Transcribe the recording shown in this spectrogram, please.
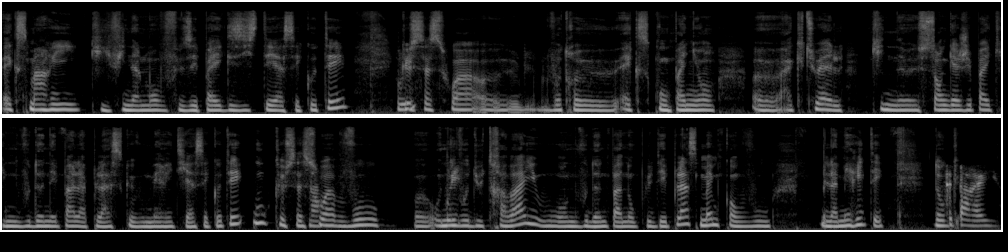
ex-mari qui finalement vous faisait pas exister à ses côtés, Oui. que ce soit euh, votre ex-compagnon euh, actuel qui ne s'engageait pas et qui ne vous donnait pas la place que vous méritiez à ses côtés, ou que ce Non. soit vos, au Oui. niveau du travail où on ne vous donne pas non plus des places, même quand vous la méritez. Donc C'est pareil.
